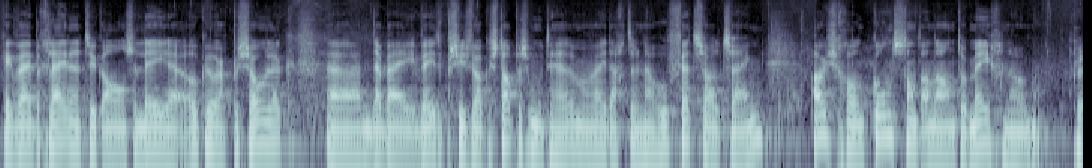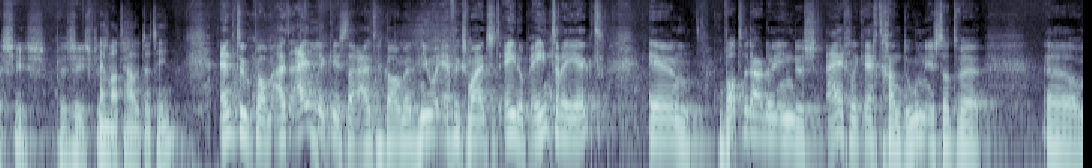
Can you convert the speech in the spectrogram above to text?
kijk, wij begeleiden natuurlijk al onze leden ook heel erg persoonlijk. Ehm, daarbij weten we precies welke stappen ze moeten hebben. Maar wij dachten, nou hoe vet zou het zijn als je gewoon constant aan de hand wordt meegenomen. Precies, precies, precies. En wat houdt dat in? En toen kwam uiteindelijk is daar uitgekomen het nieuwe FX Minds, het één op één traject. En wat we daarin dus eigenlijk echt gaan doen, is dat we. Ehm,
